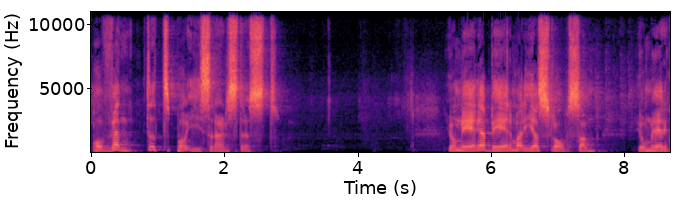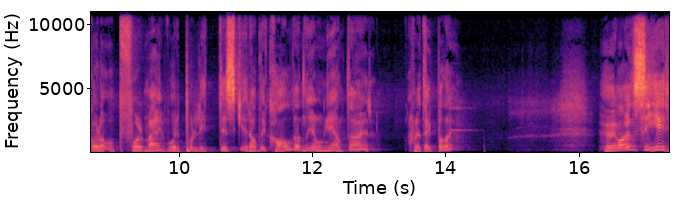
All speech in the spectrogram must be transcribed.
og ventet på Israels trøst. Jo mer jeg ber Marias lovsang, jo mer går det opp for meg hvor politisk radikal denne unge jenta er. Har du tenkt på det? Hør hva hun sier.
